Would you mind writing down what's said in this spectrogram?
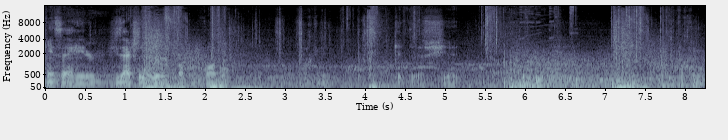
can't say I hate her. She's actually really fucking fun. Fucking, get this shit. Fucking,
